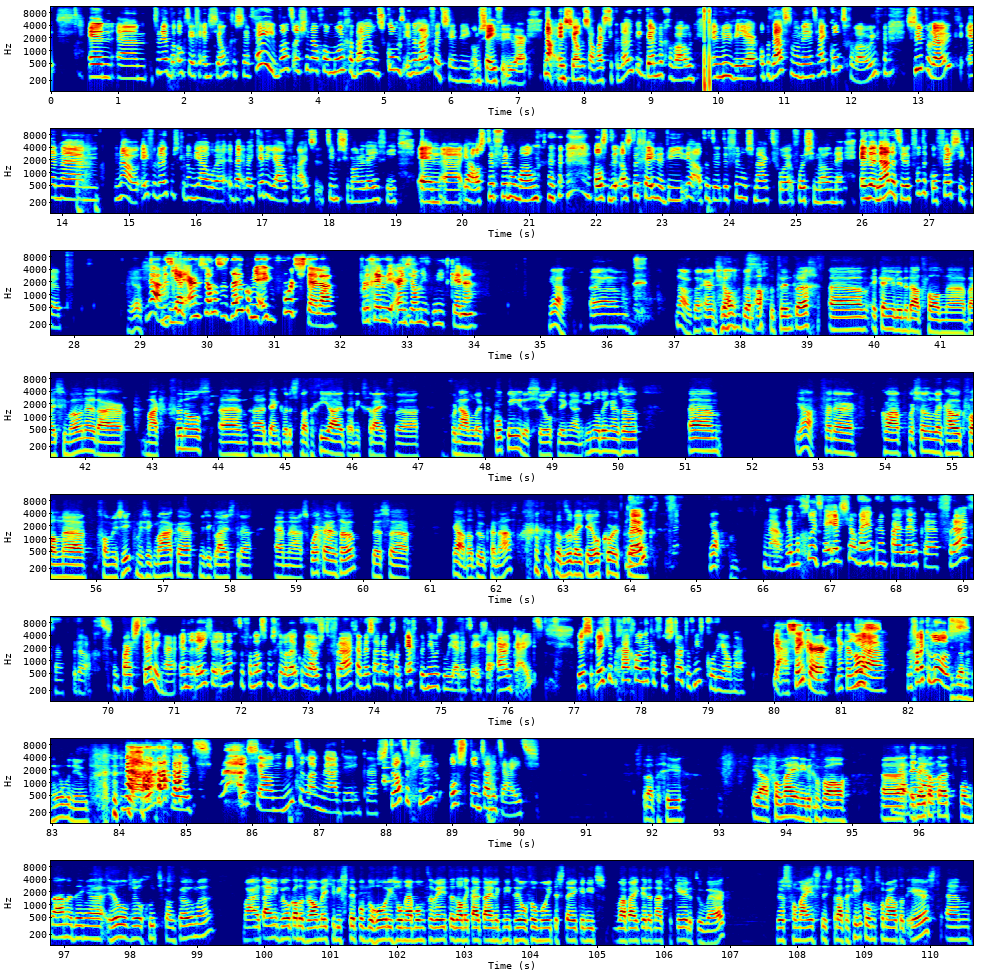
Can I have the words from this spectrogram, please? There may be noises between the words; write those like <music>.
En ehm, toen hebben we ook tegen Ernst Jan gezegd, hey, wat als je nou gewoon morgen bij ons komt in de live-uitzending om 7 uur? Nou, Ernst Jan zou hartstikke leuk, ik ben er gewoon. En nu weer, op het laatste moment, hij komt gewoon. <laughs> Superleuk. En ehm, <laughs> nou, even leuk misschien om jou... eh, wij, wij kennen jou vanuit Team Simone Levy. En eh, ja, als de funnelman. <laughs> als, de, als degene die ja, altijd de, de funnels maakt voor, voor Simone. En daarna natuurlijk van de Conversieclub. Yes. Ja, misschien Ja. Ernst Jan is het leuk om je even voor te stellen. Voor degenen die Ernst Jan niet, niet kennen. Ja, ehm, nou, ik ben Ernst Jan, ik ben 28. Ehm, ik ken jullie inderdaad van eh, bij Simone. Daar maak ik funnels en eh, denken we de strategie uit. En ik schrijf eh, voornamelijk copy, dus sales dingen en e-mail dingen en zo. Ehm, ja, verder qua persoonlijk hou ik van, van muziek, muziek maken, muziek luisteren en sporten en zo. Dus ja, dat doe ik daarnaast. <laughs> dat is een beetje heel kort. Leuk. ja. Nou, helemaal goed. Hey, Ernst-Jan, wij hebben een paar leuke vragen bedacht. Een paar stellingen. En weet je, we dachten van dat is misschien wel leuk om jou eens te vragen. En wij zijn ook gewoon echt benieuwd hoe jij daar tegenaan kijkt. Dus weet je, we gaan gewoon lekker van start, of niet, Corianne? Ja, zeker. Lekker los. Ja, we gaan lekker los. Ik ben heel benieuwd. Nou, <laughs> helemaal goed. Ernst-Jan, niet te lang nadenken. Strategie of spontaniteit? Strategie. Ja, voor mij in ieder geval. Eh, Ja. ik weet dat er uit spontane dingen heel veel goeds kan komen. Maar uiteindelijk wil ik altijd wel een beetje die stip op de horizon hebben om te weten dat ik uiteindelijk niet heel veel moeite steek in iets waarbij ik dit naar het verkeerde toe werk. Dus voor mij is de strategie komt voor mij altijd eerst. En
